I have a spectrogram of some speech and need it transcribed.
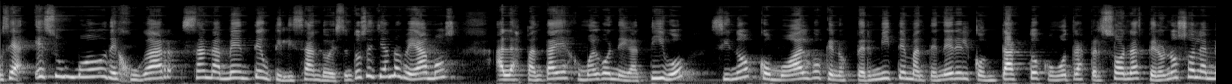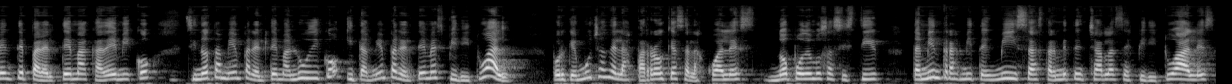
o sea, es un modo de jugar sanamente utilizando esto. Entonces ya no veamos a las pantallas como algo negativo, sino como algo que nos permite mantener el contacto con otras personas, pero no solamente para el tema académico, sino también para el tema lúdico y también para el tema espiritual, porque muchas de las parroquias a las cuales no podemos asistir también transmiten misas, transmiten charlas espirituales,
